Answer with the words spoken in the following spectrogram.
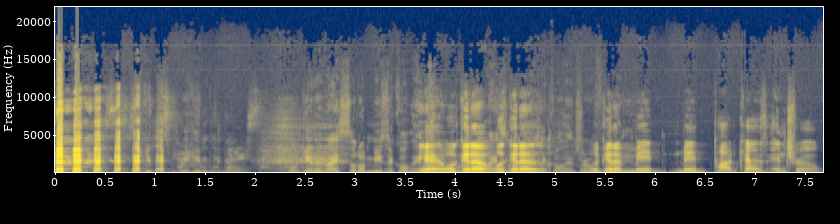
We can, we come can up with a better segue. we'll get a nice little musical. Intro. Yeah, we'll get a nice we'll get little a musical intro we'll get a mid mid podcast intro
